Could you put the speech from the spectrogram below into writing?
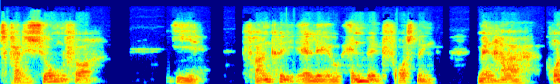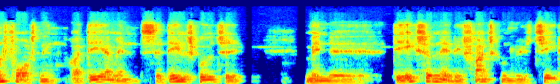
tradition for i Frankrig at lave anvendt forskning. Man har grundforskning, og det er man særdeles god til. Men øh, det er ikke sådan, at et fransk universitet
